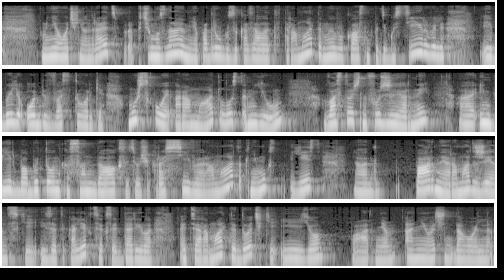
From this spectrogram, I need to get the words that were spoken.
Мне очень он нравится. Почему знаю? У меня подруга заказала этот аромат и мы его классно подегустировали и были обе в восторге. Мужской аромат Lost and You восточно-фужерный э, имбирь бобы тонко сандал. Кстати очень красивый аромат. К нему есть э, парный аромат женский из этой коллекции. Я кстати дарила эти ароматы дочке и ее парню они очень довольны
